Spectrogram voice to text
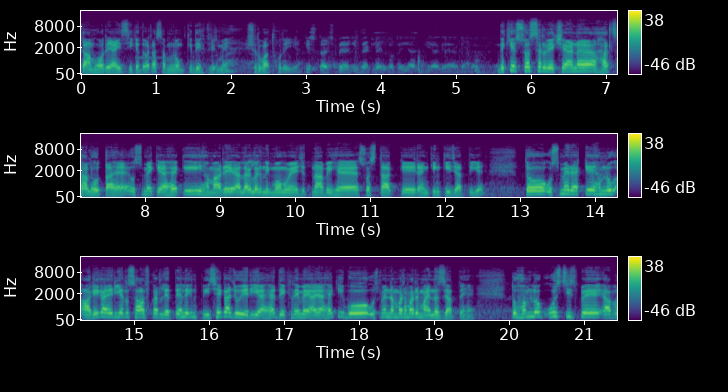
काम हो रहा है आईसी के द्वारा सब लोगों की देखरेख में शुरुआत हो रही है। किस तर्ज पे जो बैकलाइन को तैयार किया गया है? देखिए स्वच्छ सर्वेक्षण हर साल होता है। उसमें क्या है कि हमारे अलग अलग निगमों में जितना भी है स्वच्छता के रैंकिंग की जाती है। तो उसमें रह के हम लोग आगे का एरिया तो साफ़ कर लेते हैं, लेकिन पीछे का जो एरिया है, देखने में आया है कि वो, उसमें नंबर हमारे माइनस जाते हैं। तो हम लोग उस चीज़ पे अब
